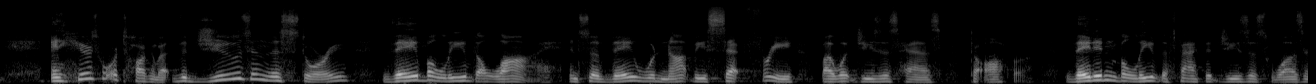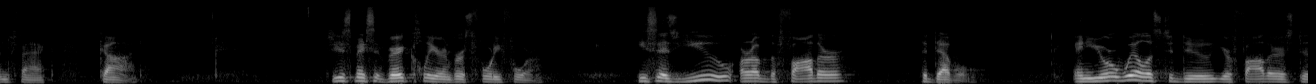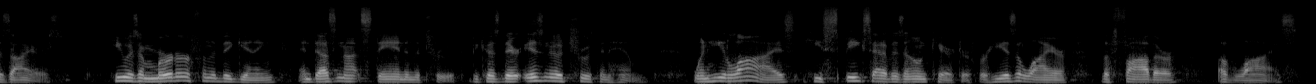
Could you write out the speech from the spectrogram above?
And here's what we're talking about. The Jews in this story, they believed a lie, and so they would not be set free by what Jesus has to offer. They didn't believe the fact that Jesus was, in fact, God. Jesus makes it very clear in verse 44. He says, You are of the father, the devil and your will is to do your father's desires. He was a murderer from the beginning and does not stand in the truth, because there is no truth in him. When he lies, he speaks out of his own character, for he is a liar, the father of lies.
